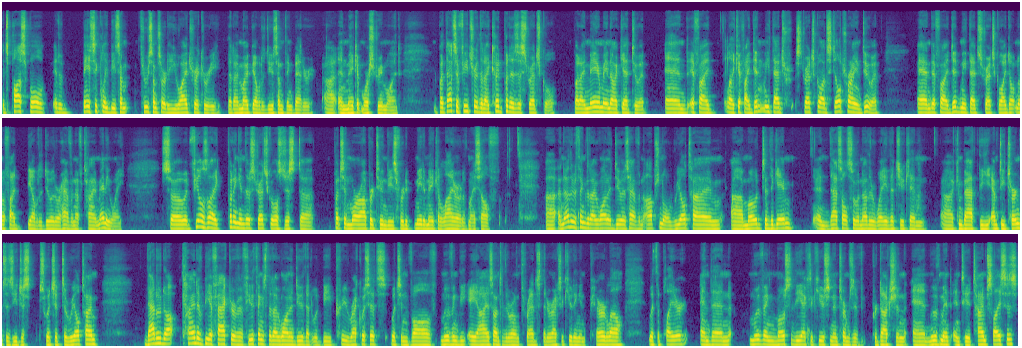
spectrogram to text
it's possible it would basically be some through some sort of UI trickery that I might be able to do something better uh, and make it more streamlined. But that's a feature that I could put as a stretch goal, but I may or may not get to it. And if I like, if I didn't meet that tr- stretch goal, I'd still try and do it. And if I did meet that stretch goal, I don't know if I'd be able to do it or have enough time anyway. So it feels like putting in those stretch goals just uh, puts in more opportunities for me to make a liar out of myself uh, another thing that I want to do is have an optional real time uh, mode to the game. And that's also another way that you can uh, combat the empty turns is you just switch it to real time. That would kind of be a factor of a few things that I want to do that would be prerequisites, which involve moving the AIs onto their own threads that are executing in parallel with the player, and then moving most of the execution in terms of production and movement into time slices,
